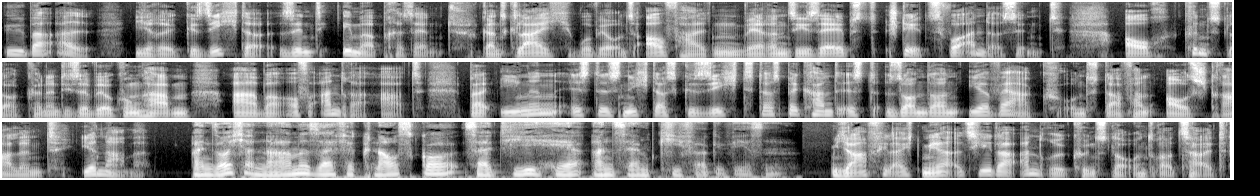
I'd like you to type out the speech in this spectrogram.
überall. Ihre Gesichter sind immer präsent, ganz gleich, wo wir uns aufhalten, während sie selbst stets woanders sind. Auch Künstler können diese Wirkung haben, aber auf andere Art. Bei ihnen ist es nicht das Gesicht, das bekannt ist, sondern ihr Werk und davon ausstrahlend ihr Name. Ein solcher Name sei für Knausgård seit jeher Anselm Kiefer gewesen. Ja, vielleicht mehr als jeder andere Künstler unserer Zeit,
